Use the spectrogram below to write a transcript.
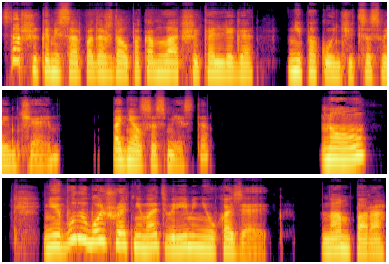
Старший комиссар подождал, пока младший коллега не покончит со своим чаем, поднялся с места. — Ну, не буду больше отнимать времени у хозяек. Нам пора.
